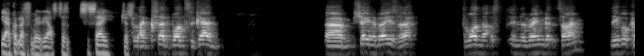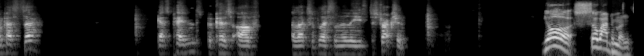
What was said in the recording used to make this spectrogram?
Yeah, I've got nothing really else to, to say. Just like I said once again, um, Shayna Baszler, the one that was in the ring at the time, legal competitor, gets pinned because of Alexa Bliss and Lilly's distraction. you're so adamant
